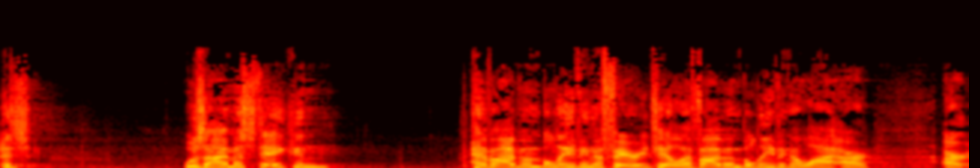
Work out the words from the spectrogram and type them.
It's, was I mistaken? Have I been believing a fairy tale? Have I been believing a lie? Are, are,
